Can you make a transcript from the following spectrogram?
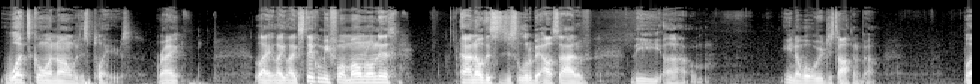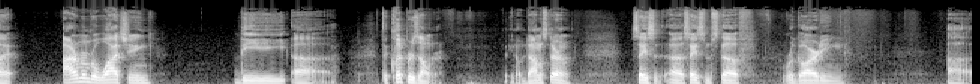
what's going on with his players, right? Like like like stick with me for a moment on this. I know this is just a little bit outside of the um, you know what we were just talking about. But I remember watching the uh, the Clippers owner, you know Donald Sterling, say uh, say some stuff regarding uh,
